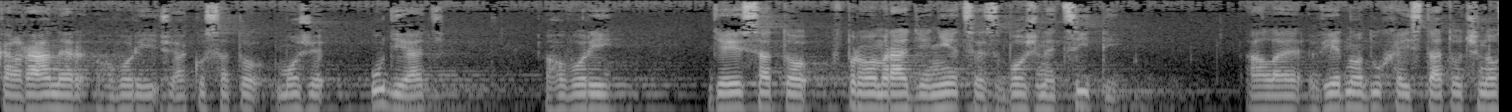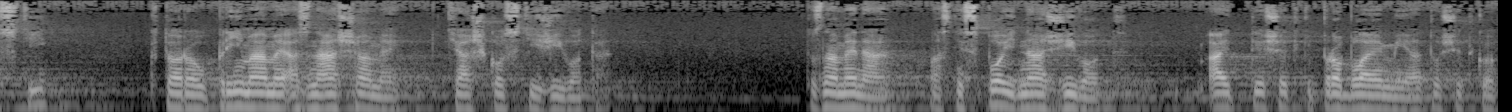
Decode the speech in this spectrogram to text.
Karl Rahner hovorí, že ako sa to môže udiať, hovorí, deje sa to v prvom rade nie cez božné city, ale v jednoduchej statočnosti, ktorou príjmame a znášame ťažkosti života. To znamená vlastne spojiť náš život, aj tie všetky problémy a to všetko,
